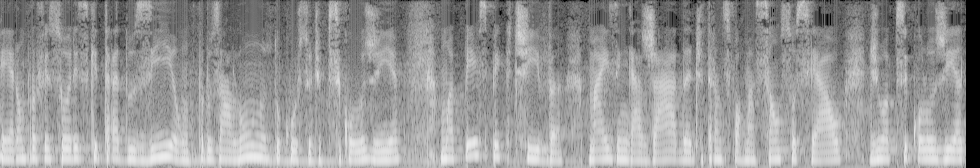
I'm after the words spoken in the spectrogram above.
eram professores que traduziam para os alunos do curso de psicologia uma perspectiva ativa, mais engajada, de transformação social, de uma psicologia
